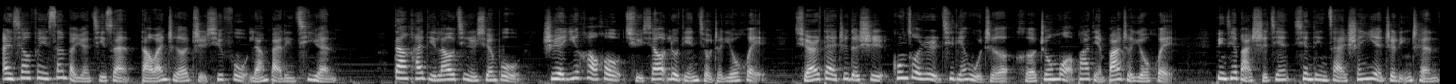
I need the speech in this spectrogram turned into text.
按消费三百元计算，打完折只需付两百零七元。但海底捞近日宣布，十月一号后取消六点九折优惠，取而代之的是工作日七点五折和周末八点八折优惠。并且把时间限定在深夜至凌晨，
